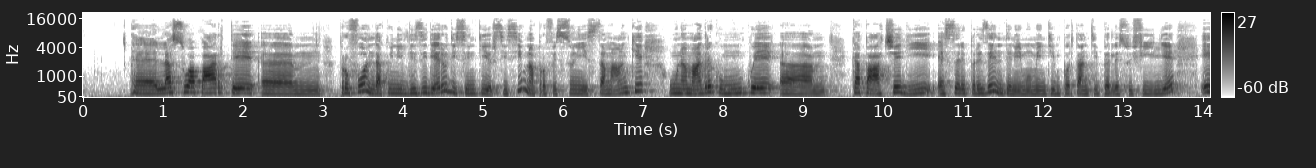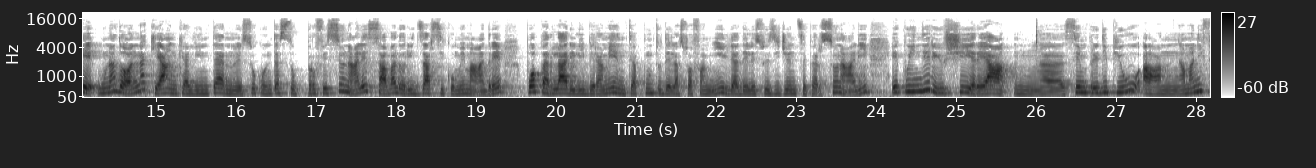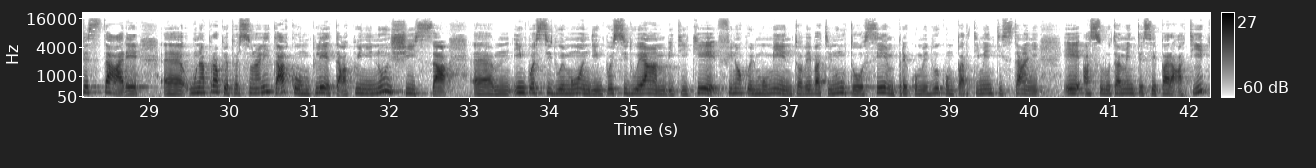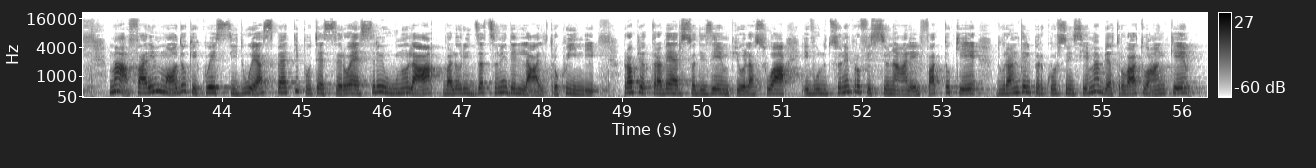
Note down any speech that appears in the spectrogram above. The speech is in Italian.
eh, la sua parte ehm, profonda, quindi il desiderio di sentirsi sì una professionista, ma anche una madre comunque ehm, capace di essere presente nei momenti importanti per le sue figlie e una donna che anche all'interno del suo contesto professionale sa valorizzarsi come madre, può parlare liberamente appunto della sua famiglia, delle sue esigenze personali e quindi riuscire a mh, mm, eh, sempre di più a, a manifestare eh, una propria personalità completa, quindi non scissa ehm, in questi due mondi, in questi due ambiti che fino a quel momento aveva tenuto sempre come due compartimenti stagni e assolutamente separati, ma fare in modo che questi due aspetti potessero essere uno la valorizzazione dell'altro, quindi proprio attraverso ad esempio la sua evoluzione professionale, il fatto che durante il percorso insieme abbia trovato anche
